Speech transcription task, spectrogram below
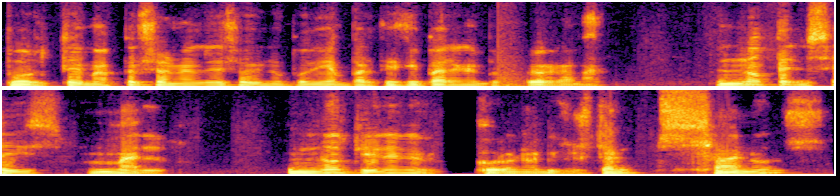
por temas personales, hoy no podían participar en el programa. No penséis mal. No tienen el coronavirus. Están sanos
